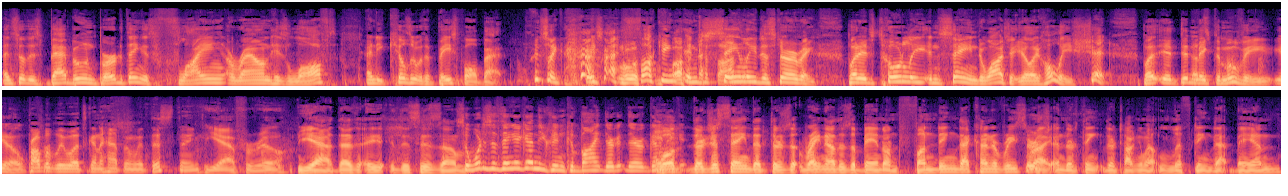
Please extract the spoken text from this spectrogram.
and so this baboon bird thing is flying around his loft, and he kills it with a baseball bat. It's like it's fucking insanely disturbing, but it's totally insane to watch it. You're like, holy shit! But it didn't make the movie, you know. Probably what's going to happen with this thing. Yeah, for real. Yeah, that uh, this is. Um, So what is the thing again? You can combine. They're they're going. well, they're just saying that there's a, right now there's a ban on funding that kind of research, Right. and they're think they're talking about lifting that ban.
